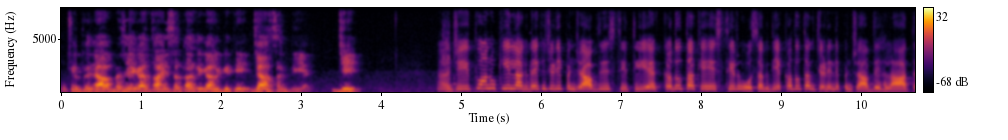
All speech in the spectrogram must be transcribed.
ਕਿ ਜੀ ਪੰਜਾਬ ਬਚੇਗਾ ਤਾਂ ਹੀ ਸੱਤਾ ਦੀ ਗੱਲ ਕੀਤੀ ਜਾ ਸਕਦੀ ਹੈ। ਜੀ। ਜੀ ਤੁਹਾਨੂੰ ਕੀ ਲੱਗਦਾ ਹੈ ਕਿ ਜਿਹੜੀ ਪੰਜਾਬ ਦੀ ਸਥਿਤੀ ਹੈ ਕਦੋਂ ਤੱਕ ਇਹ ਸਥਿਰ ਹੋ ਸਕਦੀ ਹੈ? ਕਦੋਂ ਤੱਕ ਜਿਹੜੇ ਨੇ ਪੰਜਾਬ ਦੇ ਹਾਲਾਤ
